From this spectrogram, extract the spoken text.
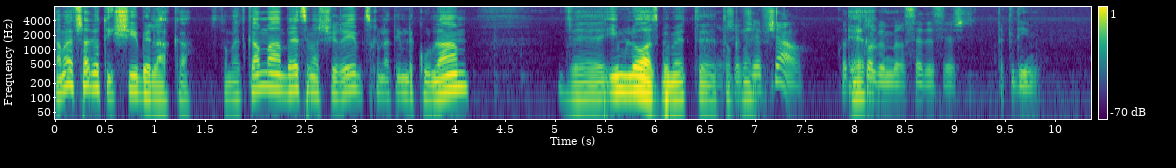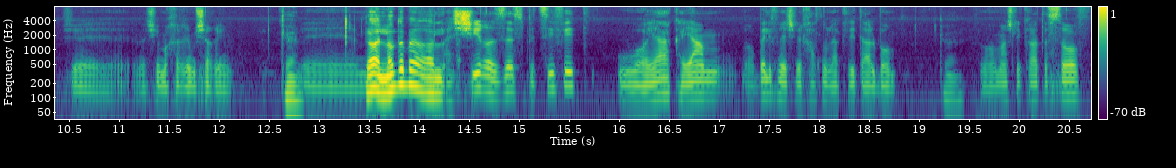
כמה אפשר להיות אישי בלהקה? זאת אומרת, כמה בעצם השירים צריכים להתאים לכולם, ואם לא, אז באמת... אה, אני טוב, חושב שאפשר. קודם איך? כל במרסדס יש תקדים, שאנשים אחרים שרים. כן. אה, לא, אני לא מדבר על... השיר הזה ספציפית, הוא היה קיים הרבה לפני שנכנסנו להקליט את האלבום. כן. וממש לקראת הסוף,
